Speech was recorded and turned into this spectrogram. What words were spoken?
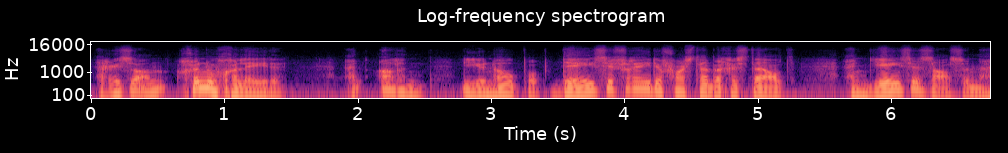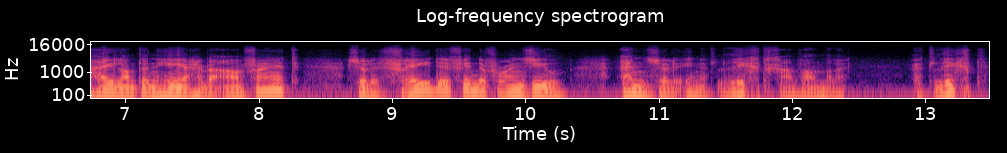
Er is dan genoeg geleden, en allen die hun hoop op deze vredevorst hebben gesteld en Jezus als een heiland en Heer hebben aanvaard, zullen vrede vinden voor hun ziel en zullen in het licht gaan wandelen. Het licht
